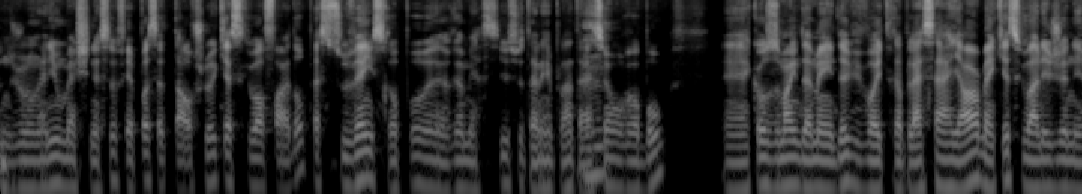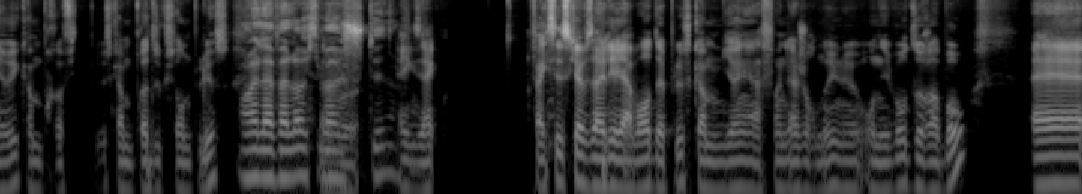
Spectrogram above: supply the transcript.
un journalier ou machiniste ne fait pas cette tâche-là, qu'est-ce qu'il va faire d'autre? Parce que souvent, il ne sera pas euh, remercié suite à l'implantation au mmh robot. Euh, à cause du manque de main-d'œuvre, il va être replacé ailleurs. Ben, qu'est-ce qu'il va aller générer comme profit de plus, comme production de plus? Ouais, la valeur qu'il va, ajouter. Exact. Fait que c'est ce que vous allez avoir de plus comme gain à la fin de la journée au niveau du robot. Euh,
